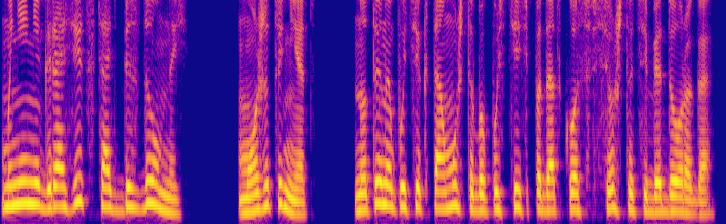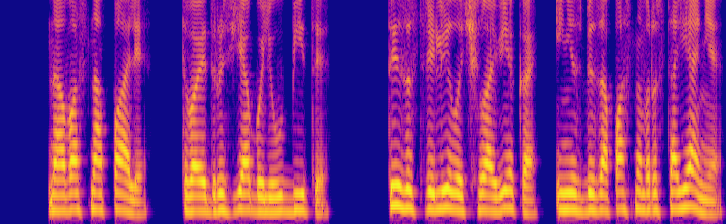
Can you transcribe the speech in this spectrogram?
Мне не грозит стать бездомной. Может и нет. Но ты на пути к тому, чтобы пустить под откос все, что тебе дорого. На вас напали. Твои друзья были убиты. Ты застрелила человека, и не с безопасного расстояния.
